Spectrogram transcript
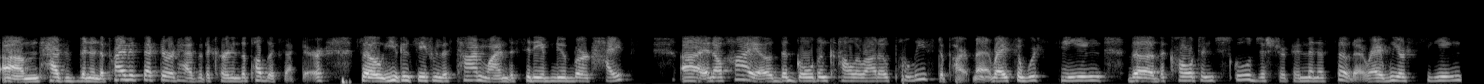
Um, has it been in the private sector or has it occurred in the public sector? So you can see from this timeline, the city of Newburgh Heights uh, in Ohio, the Golden, Colorado Police Department, right? So we're seeing the, the Carlton School District in Minnesota, right? We are seeing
